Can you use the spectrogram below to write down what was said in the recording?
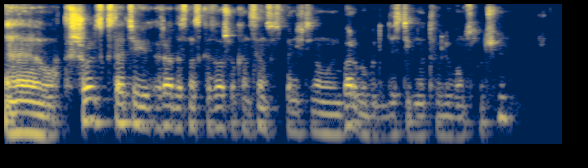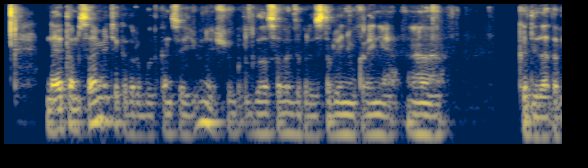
Э, вот. Шольц, кстати, радостно сказал, что консенсус по нефтяному эмбарго будет достигнут в любом случае. На этом саммите, который будет в конце июня, еще будут голосовать за предоставление Украине э, кандидатов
